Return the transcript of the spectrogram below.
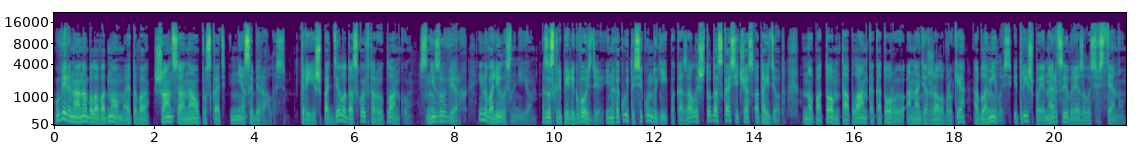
Уверена она была в одном — этого шанса она упускать не собиралась. Триш поддела доской вторую планку, снизу вверх, и навалилась на нее. Заскрипели гвозди, и на какую-то секунду ей показалось, что доска сейчас отойдет. Но потом та планка, которую она держала в руке, обломилась, и Триш по инерции врезалась в стену.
